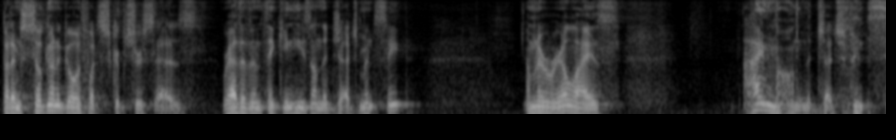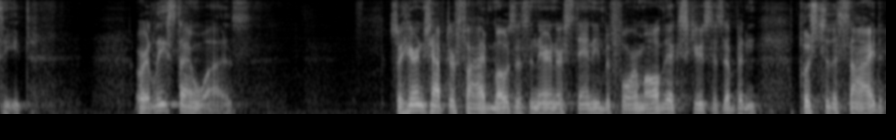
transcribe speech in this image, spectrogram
But I'm still going to go with what Scripture says rather than thinking he's on the judgment seat. I'm going to realize I'm on the judgment seat, or at least I was. So, here in chapter 5, Moses and Aaron are standing before him. All the excuses have been pushed to the side.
